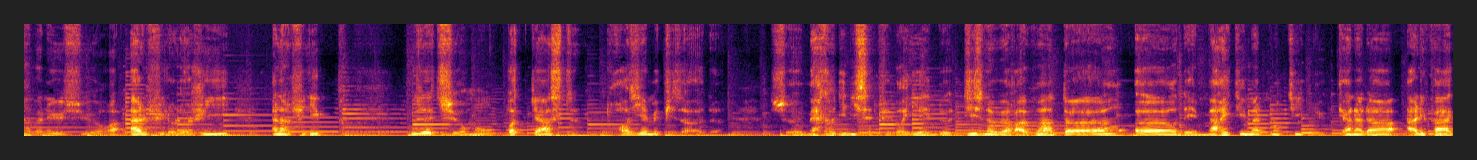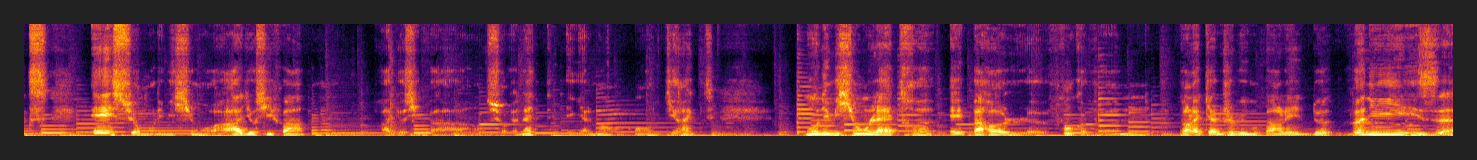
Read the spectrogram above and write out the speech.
bienvenue sur Alphilologie, Alain Philippe. Vous êtes sur mon podcast, troisième épisode. Ce mercredi 17 février de 19h à 20h, heure des maritimes atlantiques du Canada, Halifax, et sur mon émission Radio Sifa, Radio Sifa sur le net également, en direct, mon émission Lettres et paroles francophones, dans laquelle je vais vous parler de Venise,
